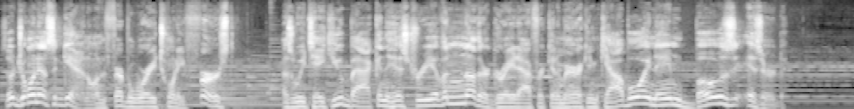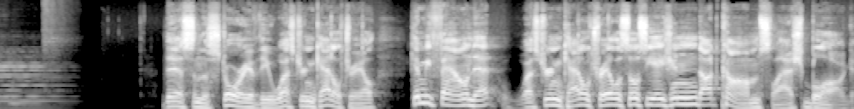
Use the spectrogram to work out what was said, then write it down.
So join us again on February 21st as we take you back in the history of another great African American cowboy named Bose Ikard. This and the story of the Western Cattle Trail can be found at westerncattletrailassociation.com slash blog.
